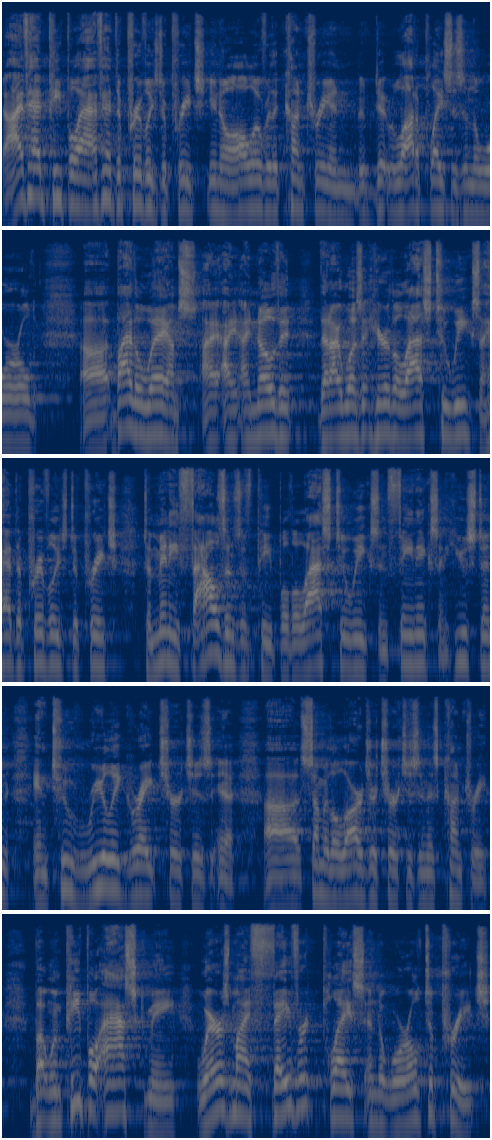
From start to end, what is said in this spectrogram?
I've had people, I've had the privilege to preach, you know, all over the country and a lot of places in the world. Uh, by the way, I'm, I, I know that, that I wasn't here the last two weeks. I had the privilege to preach to many thousands of people the last two weeks in Phoenix and Houston in two really great churches, uh, uh, some of the larger churches in this country. But when people ask me, where's my favorite place in the world to preach,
